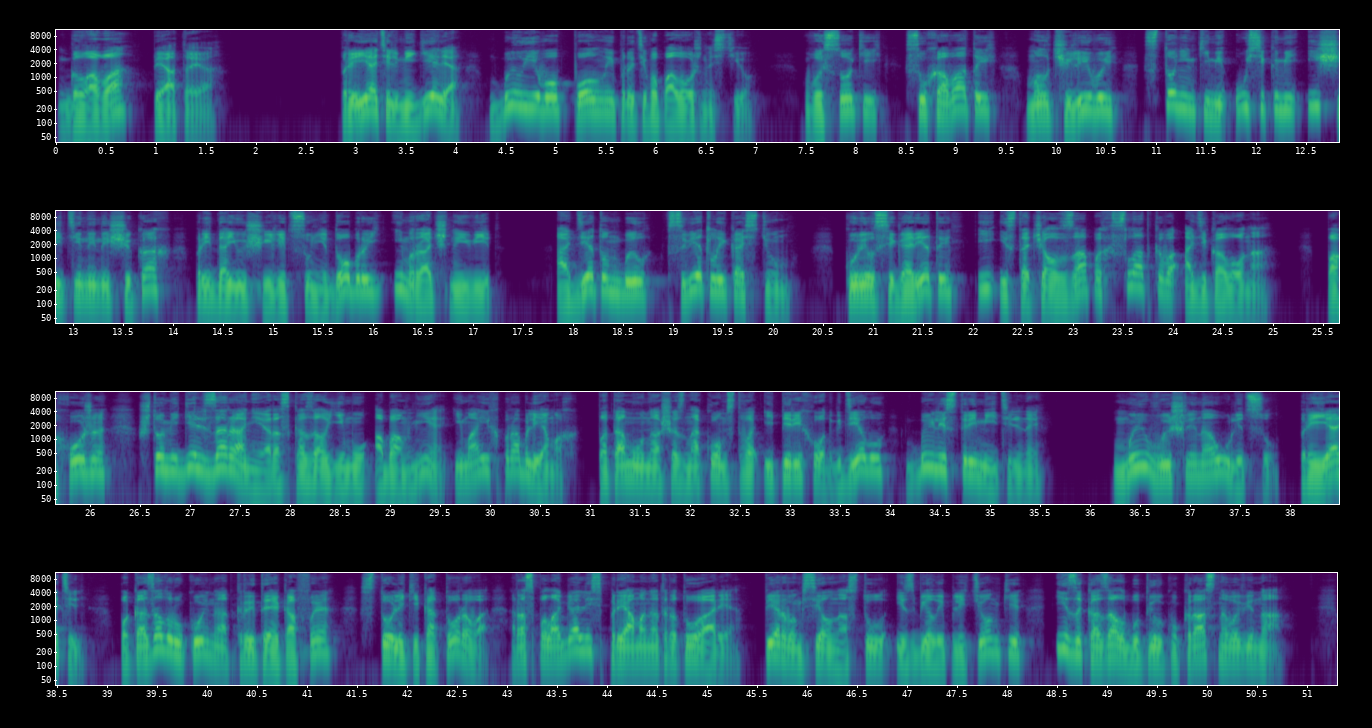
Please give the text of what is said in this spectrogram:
Глава пятая. Приятель Мигеля был его полной противоположностью. Высокий, суховатый, молчаливый, с тоненькими усиками и щетиной на щеках, придающий лицу недобрый и мрачный вид. Одет он был в светлый костюм, курил сигареты и источал запах сладкого одеколона. Похоже, что Мигель заранее рассказал ему обо мне и моих проблемах, потому наше знакомство и переход к делу были стремительны. Мы вышли на улицу. Приятель показал рукой на открытое кафе, столики которого располагались прямо на тротуаре. Первым сел на стул из белой плетенки и заказал бутылку красного вина.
